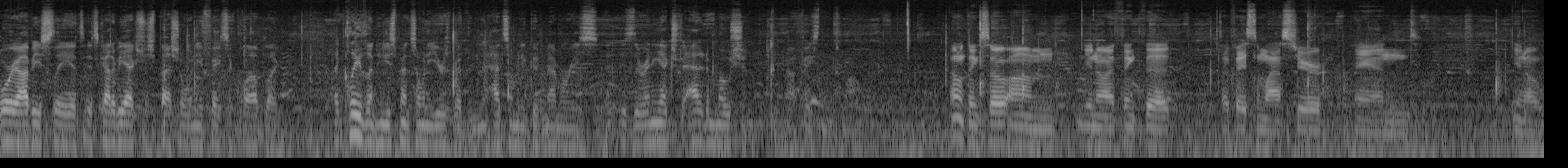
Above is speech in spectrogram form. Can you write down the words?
Corey, obviously, it's, it's got to be extra special when you face a club like like Cleveland, who you spent so many years with and had so many good memories. Is there any extra added emotion uh, facing them tomorrow? I don't think so. Um, you know, I think that I faced them last year, and you know,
